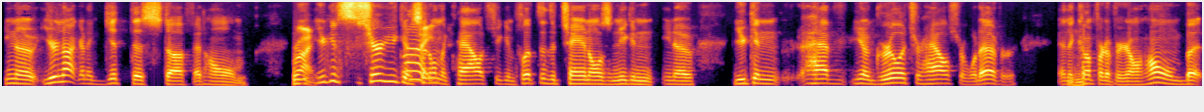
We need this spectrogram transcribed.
you know, you're not going to get this stuff at home. Right You, can sure you can sit on the couch, you can flip through the channels, and you can, you know, you can have you know grill at your house or whatever in the Mhm. comfort of your own home. But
